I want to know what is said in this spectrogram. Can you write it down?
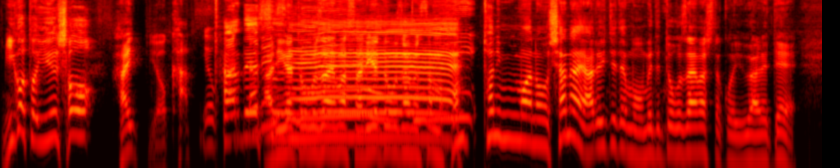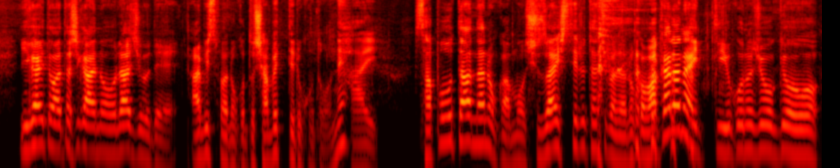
見事優勝。はい、よかったです、ね、ありがとうございます。ありがとうございます。もう本当にもうあの車内歩いててもおめでとうございますとこう言われて、意外と私があのラジオでアビスパのこと喋ってることをね、はい、サポーターなのかもう取材してる立場なのかわからないっていうこの状況を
